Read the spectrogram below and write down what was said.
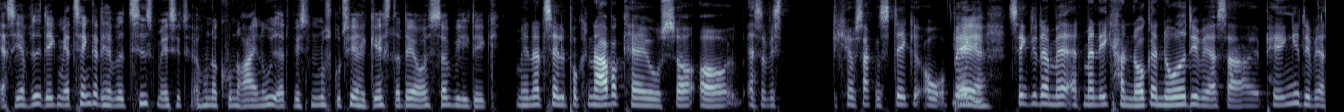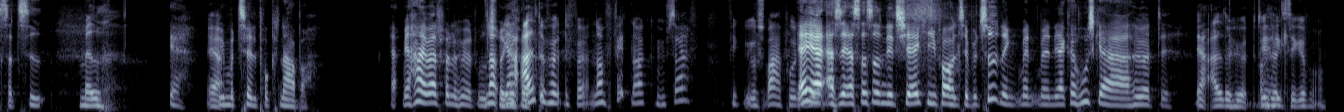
altså jeg ved det ikke, men jeg tænker, det har været tidsmæssigt, at hun har kunnet regne ud, at hvis hun nu skulle til at have gæster der også, så ville det ikke. Men at tælle på knapper kan jo så, og, altså hvis, det kan jo sagtens dække over Ja, begge. ja. Tænk det der med, at man ikke har nok af noget, det vil sig øh, penge, det vil sig tid. Med. Ja, Ja. Vi må tælle på knapper. Ja, men jeg har i hvert fald hørt Nå, udtrykket. jeg har før. aldrig hørt det før. Nå, fedt nok. Men så fik vi jo svar på det. Ja, ja, her. altså jeg er så sådan lidt shaky i forhold til betydning, men, men jeg kan huske, at jeg har hørt det, Jeg har aldrig hørt det. Det er jeg helt sikker på.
